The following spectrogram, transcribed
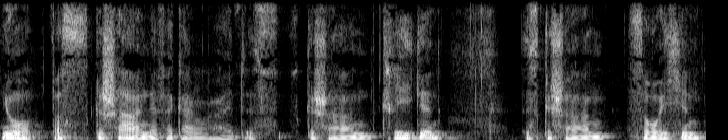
Jo, was geschah in der Vergangenheit? Es geschahen Kriege, es geschahen Seuchen,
